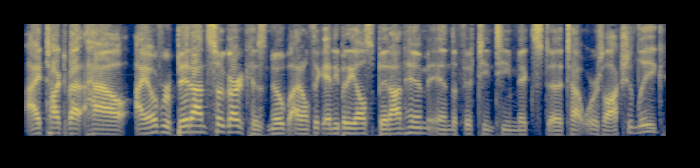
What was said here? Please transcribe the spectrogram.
I talked about how I overbid on Sogard because no, I don't think anybody else bid on him in the 15 team mixed uh, Tout Wars auction league.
